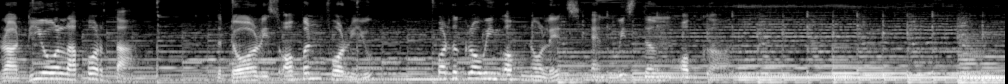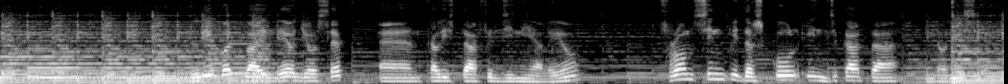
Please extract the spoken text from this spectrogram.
Radio Laporta. The door is open for you for the growing of knowledge and wisdom of God. Delivered by Leo Joseph and Kalista Virginia Leo from St. Peter School in Jakarta, Indonesia.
